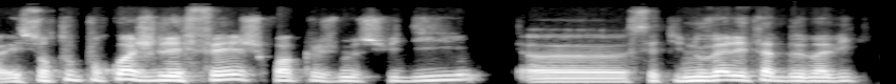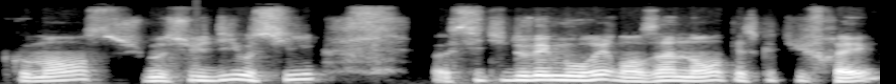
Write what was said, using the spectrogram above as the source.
et surtout pourquoi je l'ai fait, je crois que je me suis dit c'est une nouvelle étape de ma vie qui commence. Je me suis dit aussi si tu devais mourir dans un an, qu'est-ce que tu ferais?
